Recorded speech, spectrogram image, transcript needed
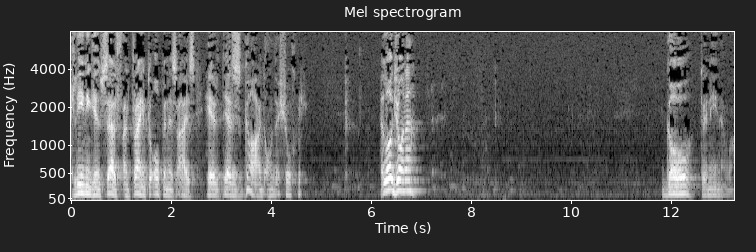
cleaning himself and trying to open his eyes. Here, there's God on the shore. Hello, Jonah. Go to Nineveh.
